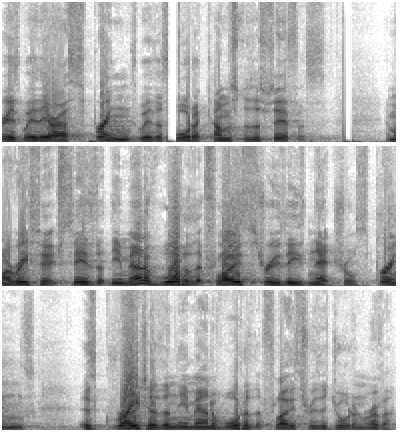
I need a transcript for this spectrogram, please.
areas where there are springs where this water comes to the surface. And my research says that the amount of water that flows through these natural springs is greater than the amount of water that flows through the Jordan River.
